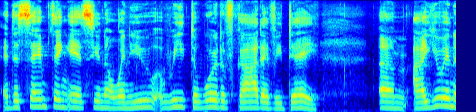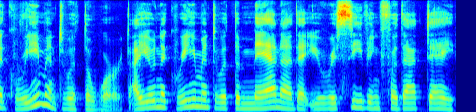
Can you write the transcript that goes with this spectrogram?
And the same thing is, you know, when you read the Word of God every day, um, are you in agreement with the word? Are you in agreement with the manna that you're receiving for that day?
